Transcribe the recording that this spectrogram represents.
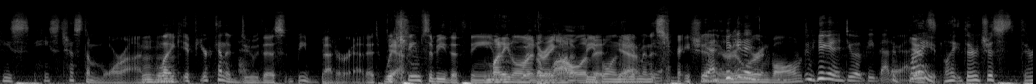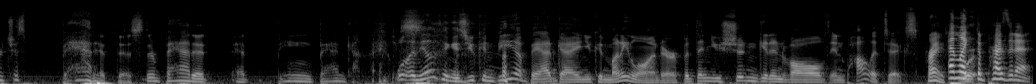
he's he's just a moron. Mm-hmm. Like, if you're gonna do this, be better at it. Which Yeah. seems to be the theme. Money with laundering, a lot all of of it, people in yeah. the administration Yeah, or who gonna- were involved. If you're gonna do it, be better at it. Right? Like they're just they're just bad at this. They're bad at at being bad guys. Well, and the other thing is, you can be a bad guy and you can money launder, but then you shouldn't get involved in politics. right. And like We're- the president.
